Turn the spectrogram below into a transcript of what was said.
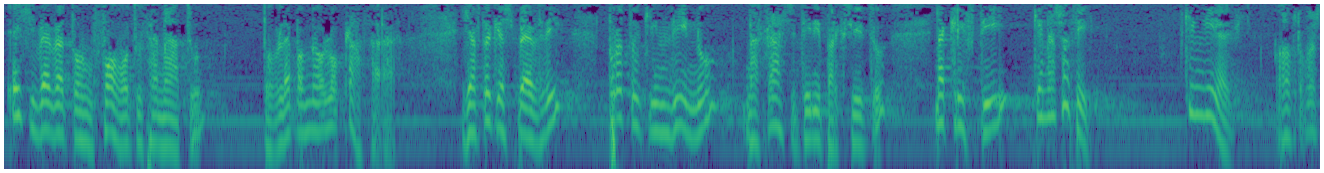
έχει βέβαια τον φόβο του θανάτου. Το βλέπαμε ολοκάθαρα. Γι' αυτό και σπέβδει πρώτο κινδύνου να χάσει την ύπαρξή του να κρυφτεί και να σωθεί. Κινδυνεύει. Ο άνθρωπος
